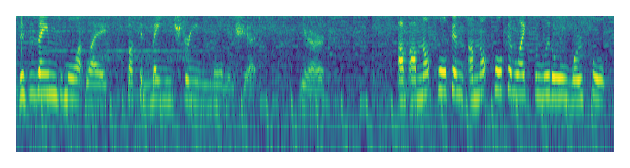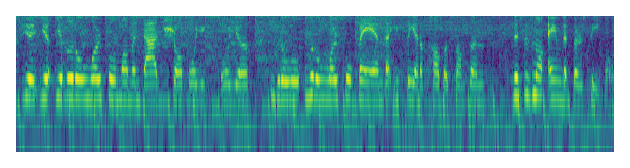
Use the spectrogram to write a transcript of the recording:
This is aimed more at like fucking mainstream normie shit. You know, I'm, I'm not talking I'm not talking like the little local your, your, your little local mum and dad shop or your or your little little local band that you see at a pub or something. This is not aimed at those people.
